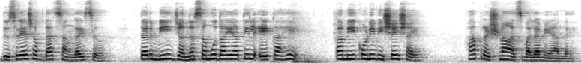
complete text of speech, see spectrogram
दुसऱ्या शब्दात सांगायचं तर मी जनसमुदायातील एक आहे. का मी कोणी विशेष आहे? हा प्रश्न आज मला मिळाला आहे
